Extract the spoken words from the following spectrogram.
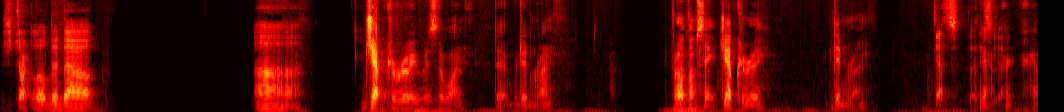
we should talk a little bit about. Uh, Jep Karui was the one that we didn't run for Oklahoma State. Jep Karui didn't run. that's Yeah. that's. Yeah. Okay.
